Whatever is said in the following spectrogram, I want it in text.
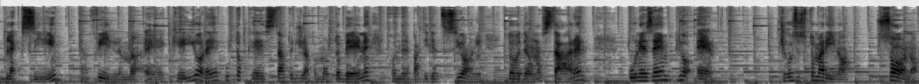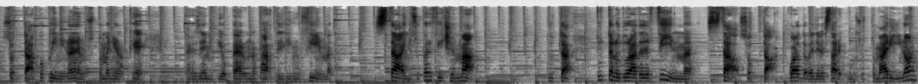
Black Sea è un film eh, che io reputo che è stato girato molto bene, con delle parti di azioni dove devono stare. Un esempio è, c'è questo sottomarino, sono sott'acqua, quindi non è un sottomarino che, per esempio, per una parte di un film sta in superficie, ma tutta, tutta la durata del film sta sott'acqua, dove deve stare un sottomarino,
